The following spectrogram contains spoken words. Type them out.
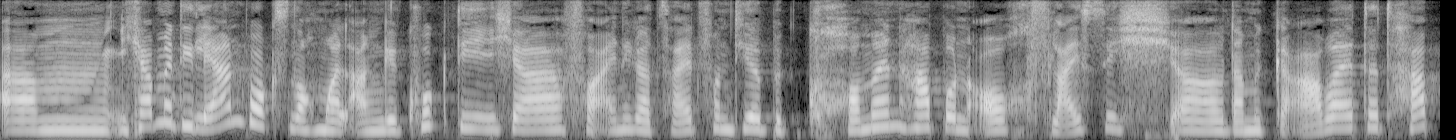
Ähm, ich habe mir die Lernbox nochmal angeguckt, die ich ja vor einiger Zeit von dir bekommen habe und auch fleißig äh, damit gearbeitet habe.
